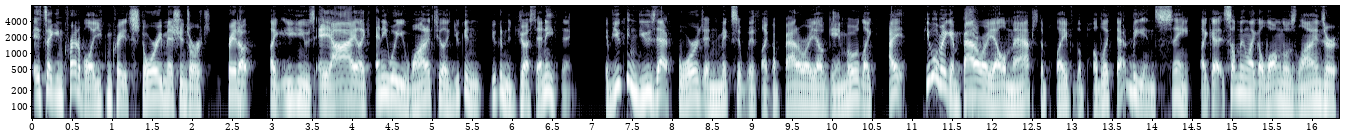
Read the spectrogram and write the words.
it's like incredible. Like you can create story missions or create a like you can use AI like any way you want it to. Like you can you can adjust anything. If you can use that forge and mix it with like a battle royale game mode, like I people are making battle royale maps to play for the public. That'd be insane. Like uh, something like along those lines, or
